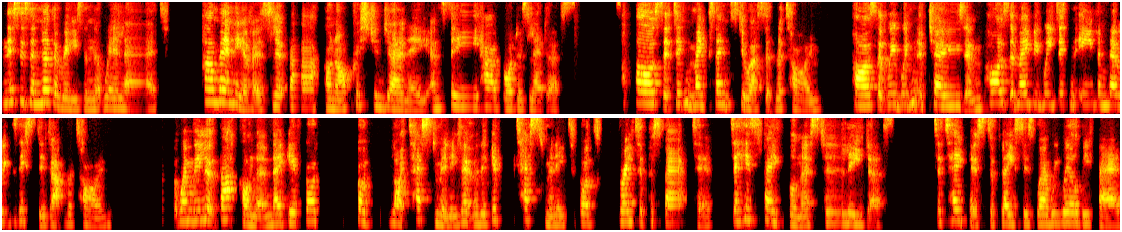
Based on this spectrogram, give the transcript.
And this is another reason that we're led. How many of us look back on our Christian journey and see how God has led us? Paths that didn't make sense to us at the time, paths that we wouldn't have chosen, paths that maybe we didn't even know existed at the time. But when we look back on them, they give God, God like testimony, don't they? They give testimony to God's greater perspective, to his faithfulness to lead us, to take us to places where we will be fed,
